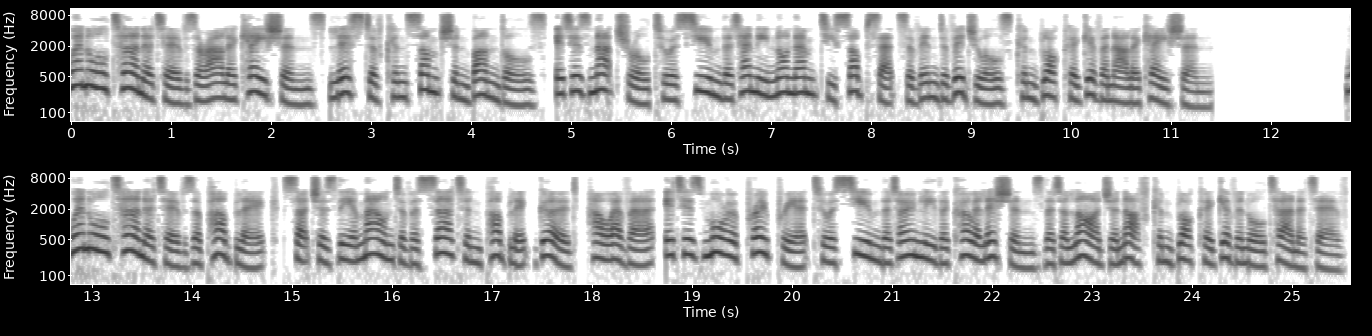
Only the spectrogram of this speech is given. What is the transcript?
When alternatives are allocations list of consumption bundles, it is natural to assume that any non-empty subsets of individuals can block a given allocation. When alternatives are public such as the amount of a certain public good, however, it is more appropriate to assume that only the coalitions that are large enough can block a given alternative.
